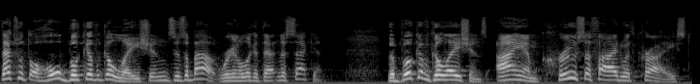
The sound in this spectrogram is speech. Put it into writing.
That's what the whole book of Galatians is about. We're going to look at that in a second. The book of Galatians I am crucified with Christ,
